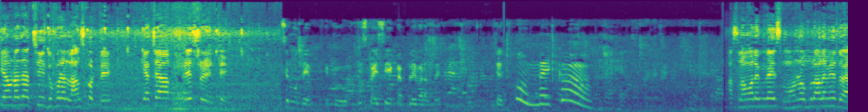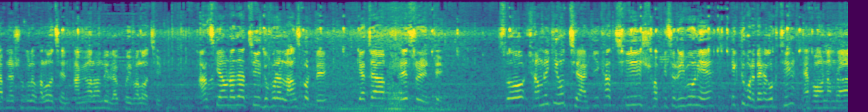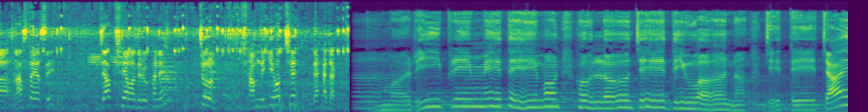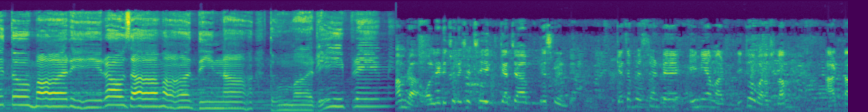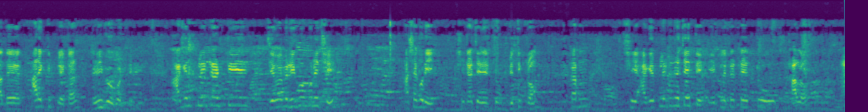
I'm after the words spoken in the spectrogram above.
আজকে আমরা যাচ্ছি দুপুরে লাঞ্চ করতে কেচাপ রেস্টুরেন্টে এর মধ্যে একটু স্পাইসি একটা ফ্লেভার আছে। Oh! আসসালামু আলাইকুম গাইস মোহানরবুল আলমিনের দয় আপনার সকলে ভালো আছেন? আমিও আলহামদুলিল্লাহ খুবই ভালো আছি। আজকে আমরা যাচ্ছি দুপুরে লাঞ্চ করতে রেস্টুরেন্টে সো সামনে কি হচ্ছে আর কি খাচ্ছি সবকিছু রিভিউ নিয়ে একটু পরে দেখা করছি। এখন আমরা রাস্তায় আছি। যাচ্ছি আমাদের ওখানে। চলুন সামনে কি হচ্ছে দেখা যাক। তোমারই প্রেমেতে মন হলো যে দিওয়ানা যেতে চায় তোমারই রওজা মাদিনা। তোমারই প্রেম আমরা অলরেডি চলে এসেছি ক্যাচআপ রেস্টুরেন্টে ক্যাচআপ রেস্টুরেন্টে এই নিয়ে আমার দ্বিতীয়বার আসলাম আর তাদের আরেকটি প্লেটার রিভিউ করতে। আগের প্লেটারটি যেভাবে রিভিউ করেছি আশা করি সেটা চেয়ে একটু ব্যতিক্রম। কারণ সেই আগের প্লেটারের চাইতে এই প্লেটারটা একটু ভালো।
